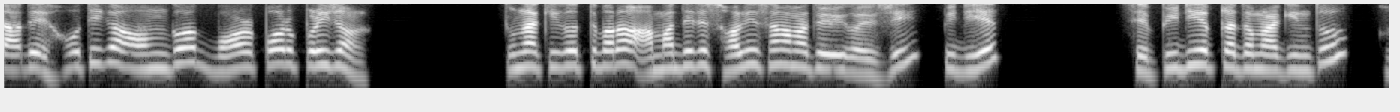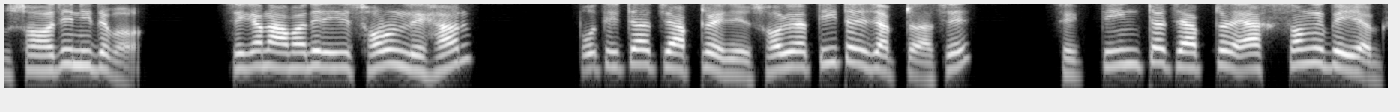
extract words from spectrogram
যাদের হতিকা অঙ্ক পর পরিজন তোমরা কি করতে পারো? আমাদের যে সলিউশন আমরা তৈরি করেছি পিডিএফ সেই পিডিএফটা তোমরা কিন্তু খুব সহজেই নিতে পারো। সেখানে আমাদের এই সরল লেখার প্রতিটা চ্যাপ্টারে যে সরল তিনটা যে চ্যাপ্টার আছে সেই তিনটা চ্যাপ্টার একসঙ্গে পেয়ে যাবে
